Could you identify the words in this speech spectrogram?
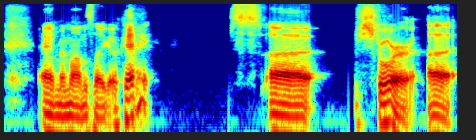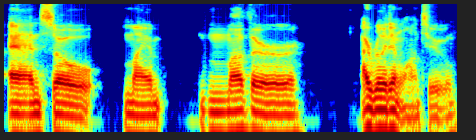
and my mom's like, okay, uh, sure. Uh, and so my mother, I really didn't want to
